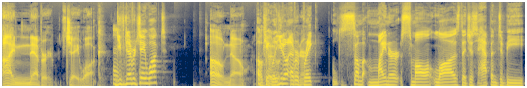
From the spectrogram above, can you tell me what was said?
I never jaywalk. You've never jaywalked? Oh no. I'll Okay, well you don't ever break some minor small laws that just happen to be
